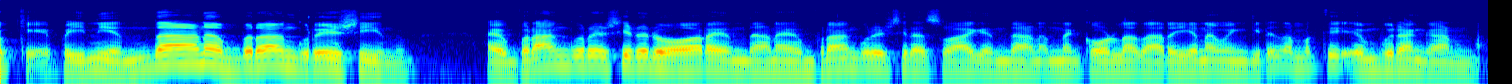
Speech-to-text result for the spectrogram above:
ഓക്കെ അപ്പം ഇനി എന്താണ് എബ്രാം ഖുറേഷി എന്നും? എബ്രാം ഖുറേഷിയുടെ ഒരു ഓറ എന്താണ്? എബ്രാം ഖുറേഷിയുടെ സ്വാഗ് എന്താണെന്നൊക്കെ ഉള്ളത് അറിയണമെങ്കിൽ നമുക്ക് എമ്പുരാൻ കാണണം.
